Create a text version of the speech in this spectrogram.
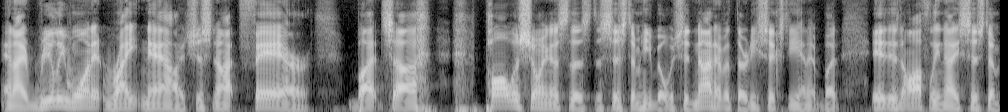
And I really want it right now. It's just not fair. But uh, Paul was showing us this the system he built, which did not have a 3060 in it, but it is an awfully nice system.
